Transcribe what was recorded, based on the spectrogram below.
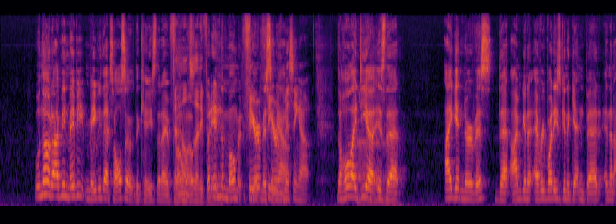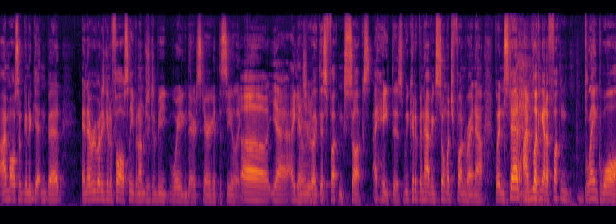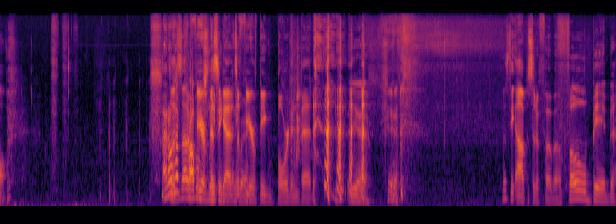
Well, no, no. I mean, maybe maybe that's also the case that I have The hell FOMO. does that even but in the moment, fear, Fear, of missing fear out. of missing out. The whole idea is Ah. that I get nervous that I'm gonna everybody's gonna get in bed, and then I'm also gonna get in bed, and everybody's gonna fall asleep, and I'm just gonna be waiting there staring at the ceiling. Oh yeah, I and get I'm you. be like, this fucking sucks. I hate this. We could have been having so much fun right now, but instead, I'm looking at a fucking blank wall. I don't Well, have a problems fear of missing sleeping out. It's a fear of being bored in bed. yeah, yeah. That's the opposite of FOBO. Phobib.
